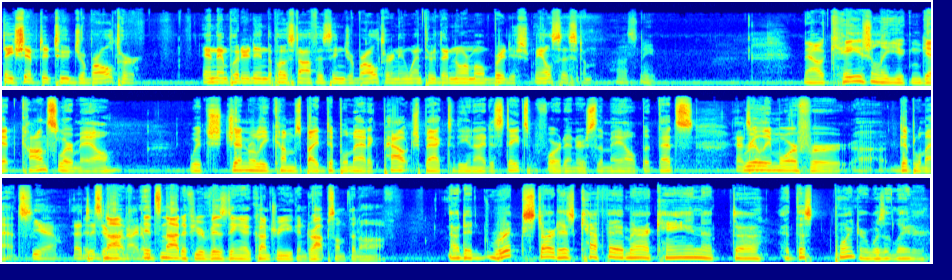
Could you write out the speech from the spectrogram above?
they shipped it to Gibraltar and then put it in the post office in Gibraltar and it went through the normal British mail system. Oh, that's neat. Now, occasionally you can get consular mail, which generally comes by diplomatic pouch back to the United States before it enters the mail. But that's, That's a- really more for uh, diplomats. Yeah, that's a it's different not. item. It's not if you're visiting a country you can drop something off. Now, did Rick start his Cafe Americain at uh, at this point, or was it later?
